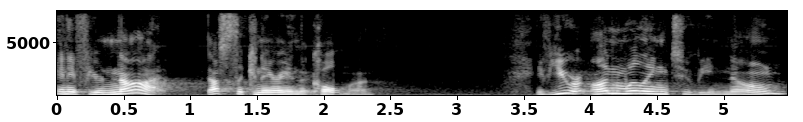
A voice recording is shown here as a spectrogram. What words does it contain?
And if you're not, that's the canary in the coal mine. If you are unwilling to be known,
